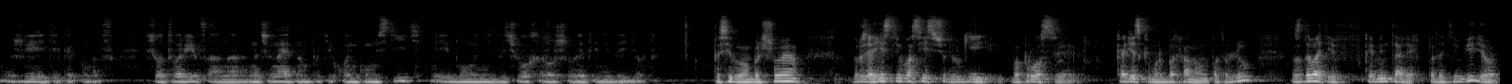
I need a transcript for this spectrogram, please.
Вы же видите, как у нас все творится, она начинает нам потихоньку мстить, и думаю, ни до чего хорошего это не дойдет. Спасибо вам большое. Друзья, если у вас есть еще другие вопросы к Одесскому рыбоохранному патрулю, задавайте в комментариях под этим видео.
